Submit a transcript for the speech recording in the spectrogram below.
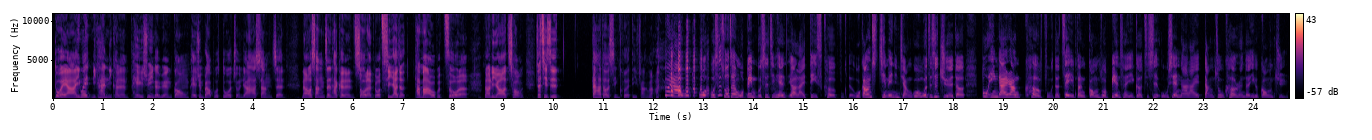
对啊，因为你看，你可能培训一个员工，培训不了不多久，你就让他上阵，然后上阵他可能受了很多气，他就他妈我不做了，然后你要从，就其实大家都有辛苦的地方了。对啊，我我我是说真的，我并不是今天要来 diss 客服的。我刚刚前面已经讲过，我只是觉得不应该让客服的这一份工作变成一个只是无限拿来挡住客人的一个工具。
